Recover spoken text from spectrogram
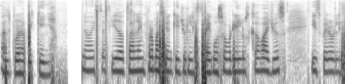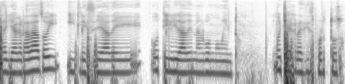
altura pequeña. No, esta ha sido toda la información que yo les traigo sobre los caballos y espero les haya agradado y les sea de utilidad en algún momento. Muchas gracias por todo.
